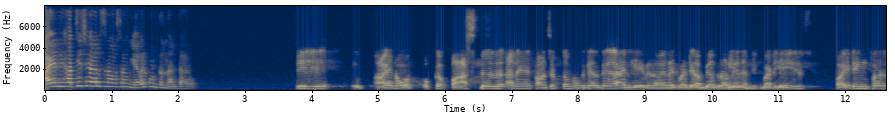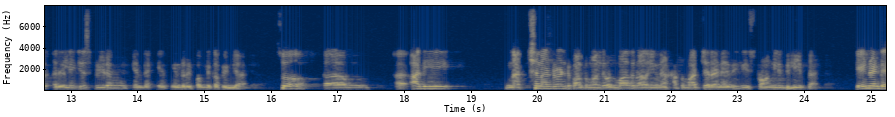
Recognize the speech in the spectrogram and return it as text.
ఆయన్ని హత్య చేయాల్సిన అవసరం ఎవరికి ఉంటుందంటారు? ఆయన ఒక్క పాస్టర్ అనే కాన్సెప్ట్తో ముందుకెళ్తే ఆయనకి ఏ విధమైనటువంటి అభ్యంతరం లేదండి. But he's fighting for religious freedom in the in the republic of India. So అది నచ్చనటువంటి కొంతమంది ఉన్మాదులు ఆయన హతమార్చారు అనేది వి స్ట్రాంగ్లీ బిలీవ్ దాట్ ఏంటంటే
